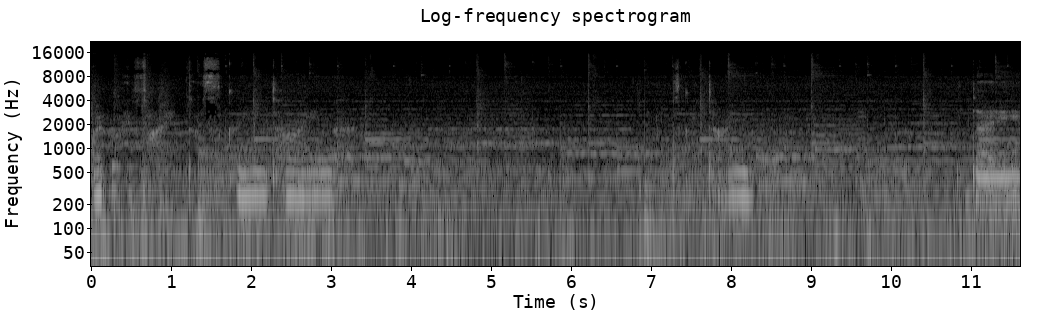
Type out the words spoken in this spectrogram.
Where do I find the screen time? Today,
